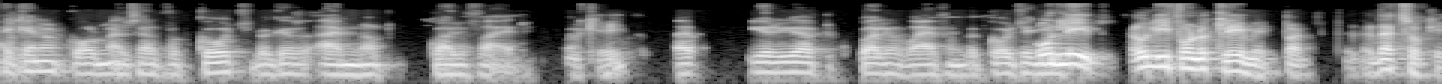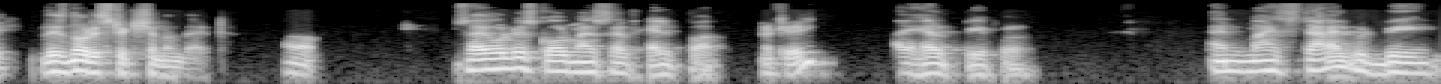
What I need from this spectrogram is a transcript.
I cannot call myself a coach because I'm not qualified. Okay. Uh, you, you have to qualify from the coaching. Only, only if you want to claim it, but that's okay. There's no restriction on that. Uh, so I always call myself helper. Okay. I help people. And my style would be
